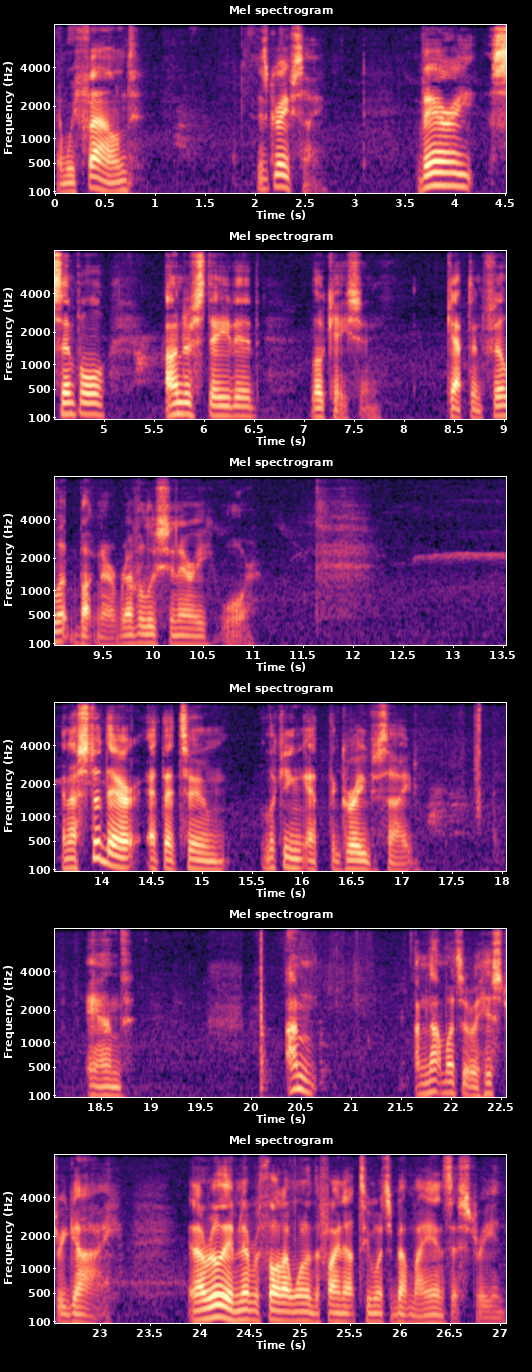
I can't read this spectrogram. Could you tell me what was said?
and we found his gravesite. Very simple, understated, Location Captain Philip Buckner, Revolutionary War. And I stood there at that tomb looking at the gravesite, and I'm I'm not much of a history guy. And I really have never thought I wanted to find out too much about my ancestry. And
